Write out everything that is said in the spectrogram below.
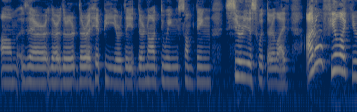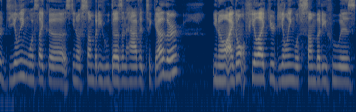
um, they're they're they're they're a hippie or they they're not doing something serious with their life. I don't feel like you're dealing with like a you know somebody who doesn't have it together. You know, I don't feel like you're dealing with somebody who is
